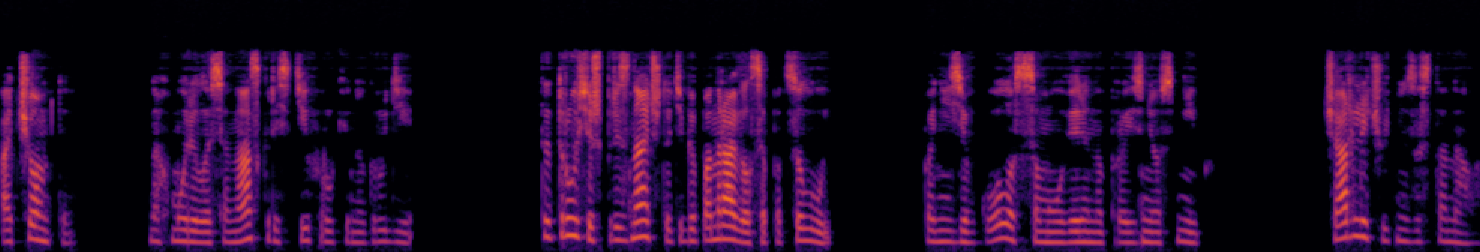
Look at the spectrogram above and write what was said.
«О чем ты?» – нахмурилась она, скрестив руки на груди. «Ты трусишь признать, что тебе понравился поцелуй», – понизив голос, самоуверенно произнес Ник. Чарли чуть не застонала.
